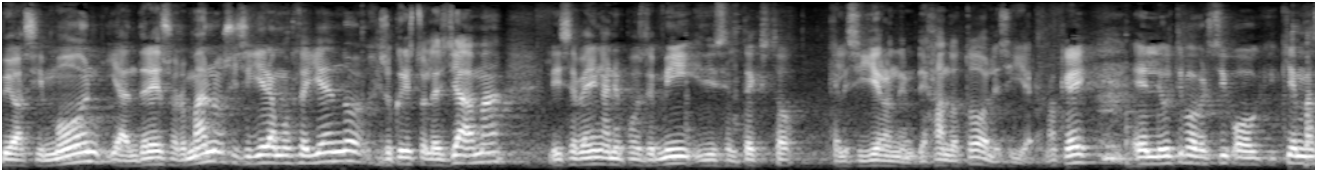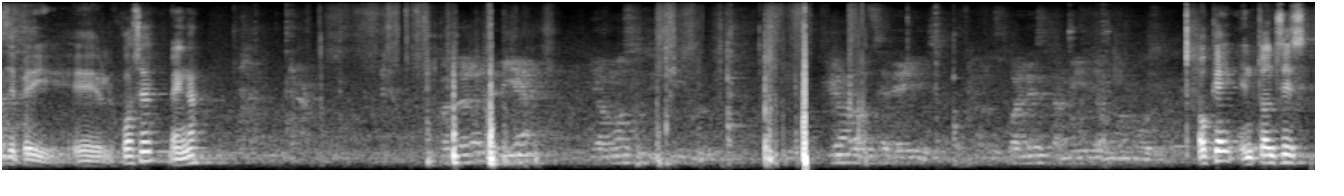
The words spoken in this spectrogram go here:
Veo a Simón y a Andrés, su hermano. Si siguiéramos leyendo, Jesucristo les llama, le dice, vengan en pos de mí, y dice el texto que le siguieron, dejando todo, le siguieron. ¿Ok? El último versículo, ¿quién más le pedí? Eh, José, venga. Cuando era de día, llamó a sus discípulos y escogió a doce de ellos, a los cuales también llamó. Ok, entonces,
